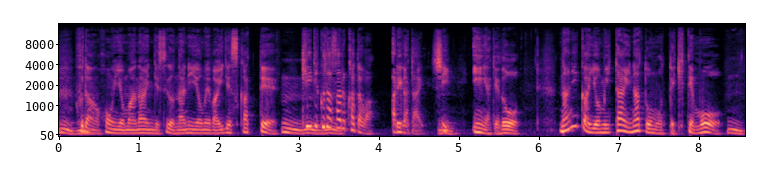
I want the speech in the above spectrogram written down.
うんうん普段本読まないんですけど、何読めばいいですかって、うんうんうん聞いてくださる方はありがたいし、いいんやけど、何か読みたいなと思って来ても、うん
